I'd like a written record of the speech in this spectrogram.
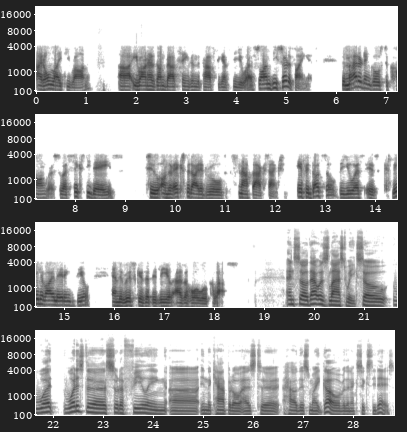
I don't like Iran. Uh, Iran has done bad things in the past against the US, so I'm decertifying it. The matter then goes to Congress, who has 60 days to, under expedited rules, snap back sanctions. If it does so, the US is clearly violating the deal, and the risk is that the deal as a whole will collapse. And so that was last week. So what what is the sort of feeling uh, in the Capitol as to how this might go over the next 60 days?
